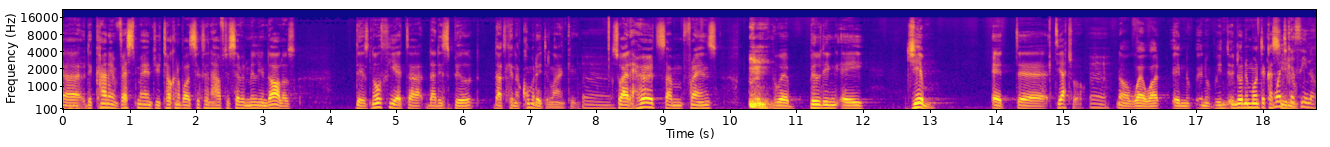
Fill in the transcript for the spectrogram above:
Uh, the kind of investment you're talking about six and a half to seven million dollars, there's no theater that is built that can accommodate the Lion King. So I'd heard some friends who were building a gym at uh, Teatro. No, where what? In, in, in, in Montecasino. Casino.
